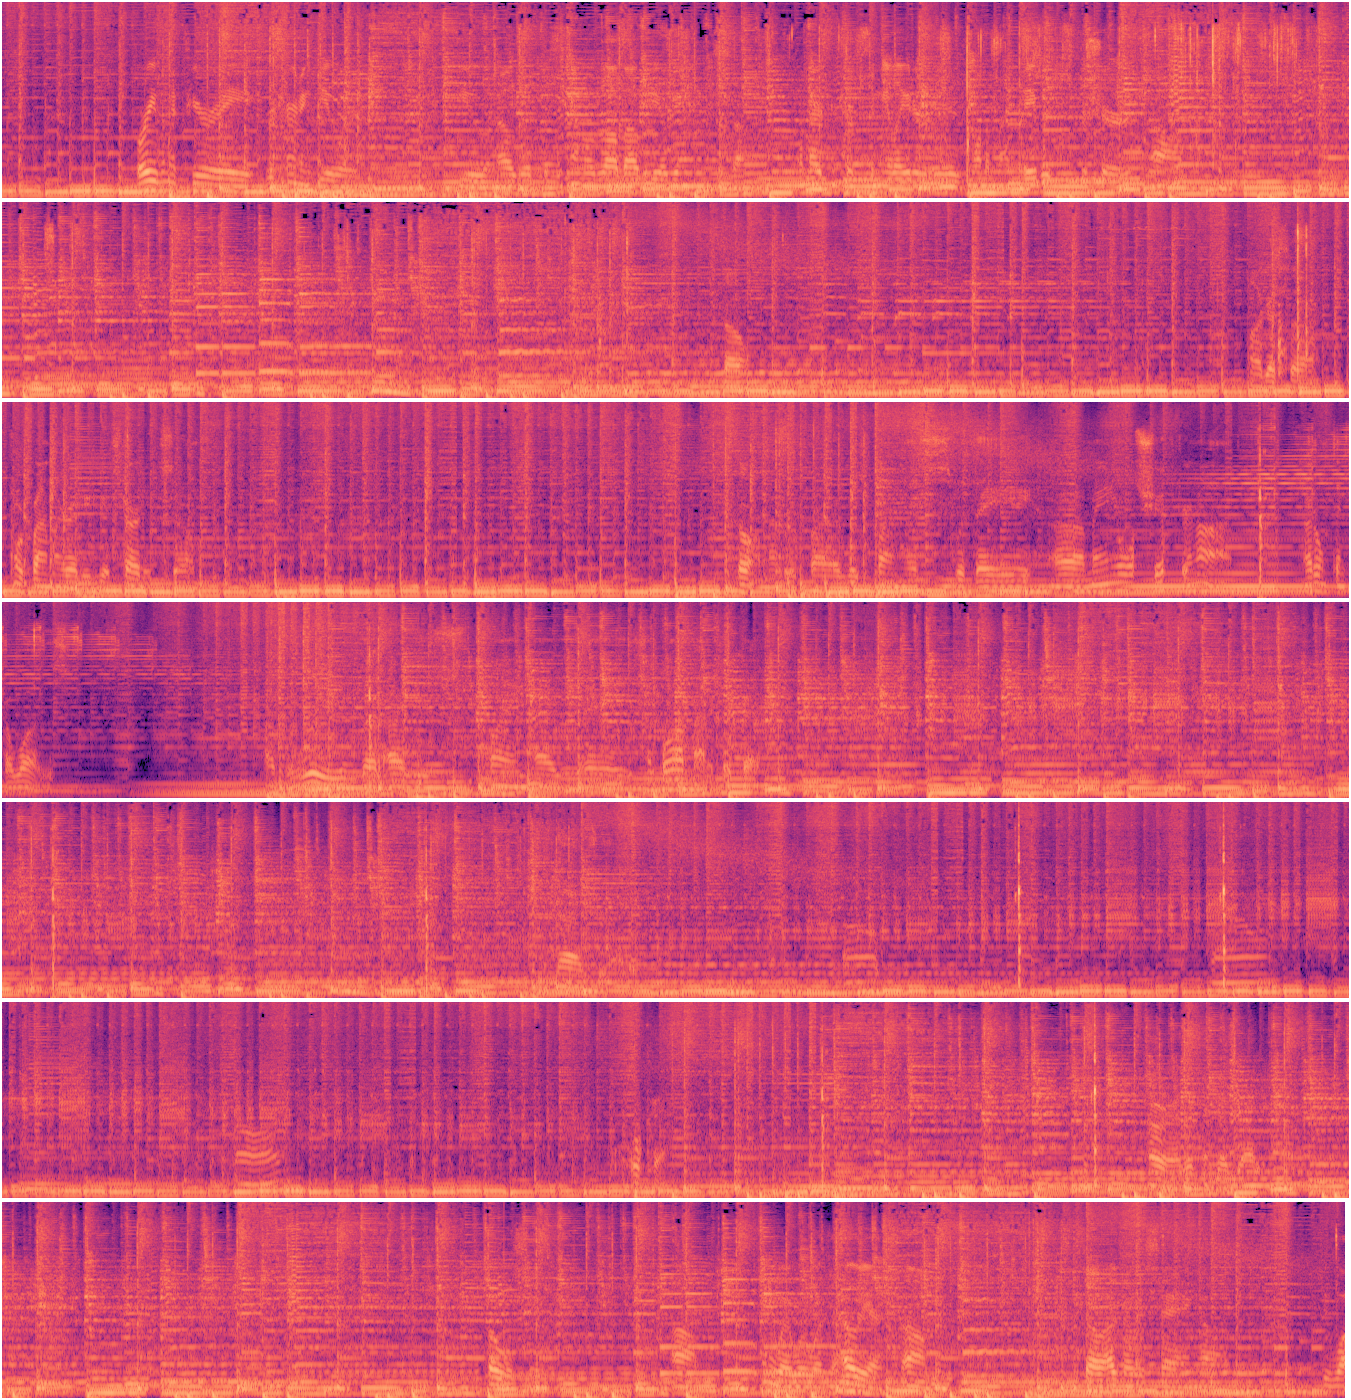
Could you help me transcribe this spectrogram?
or even if you're a returning viewer, you know that this channel is all about video games. Um, American Truck Simulator is one of my favorites for sure. Um, so, I guess uh, we're finally ready to get started. So. don't remember if I was playing this with a uh, manual shift or not. I don't think I was. I believe that I was playing as a simple automatic. Okay.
